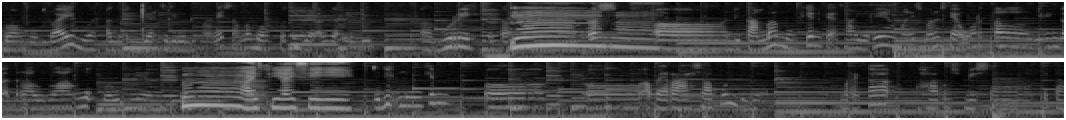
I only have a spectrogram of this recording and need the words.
bawang bombay buat agak biar jadi lebih manis sama bawang putih biar agak lebih uh, gurih gitu mm. nah, terus uh, ditambah mungkin kayak sayurnya yang manis-manis kayak wortel jadi nggak terlalu langu baunya gitu. mm, I see I see jadi mungkin uh, uh, apa ya rasa pun juga mereka harus bisa kita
